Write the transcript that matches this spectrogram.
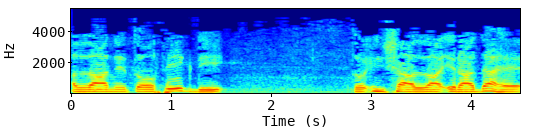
اللہ نے توفیق دی، تو انشاءاللہ اللہ ارادہ ہے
